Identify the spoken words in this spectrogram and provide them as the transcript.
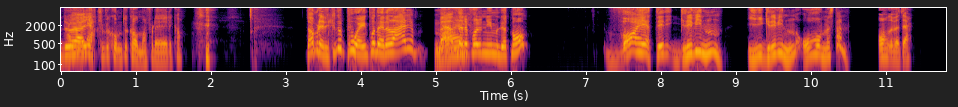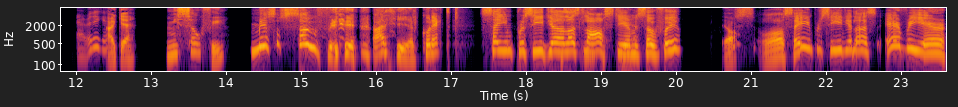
du er hjertelig velkommen til å kalle meg for det, Erika. Da ble det ikke noe poeng på dere der, men Nei. dere får en ny mulighet nå. Hva heter grevinnen i Grevinnen og hovmesteren? Å, det vet jeg. Jeg vet ikke. Er det ikke Miss Sophie? Miss Sophie er helt korrekt. Same procedure as last year, Miss Sophie. Ja. Og same procedure as every year,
